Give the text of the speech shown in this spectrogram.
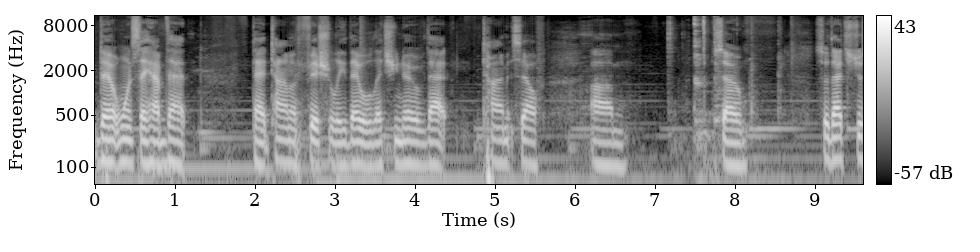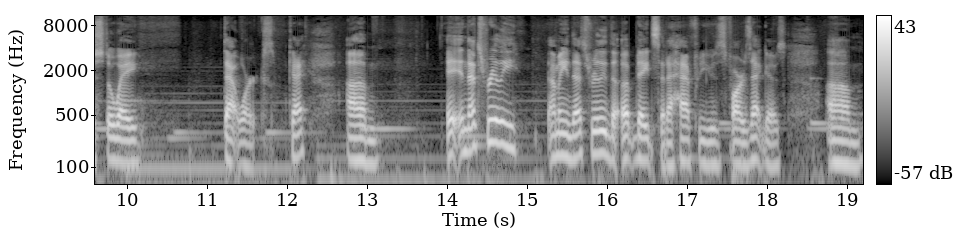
that once they have that that time officially, they will let you know that time itself. Um, so, so that's just the way that works. Okay, um, and that's really, I mean, that's really the updates that I have for you as far as that goes. Um,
